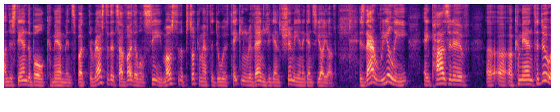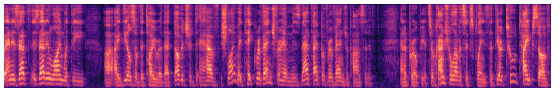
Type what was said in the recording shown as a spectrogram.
understandable commandments, but the rest of the tzavah that we'll see, most of the psukim have to do with taking revenge against Shimi and against Yoav. Is that really a positive uh, uh, a command to do? And is that is that in line with the uh, ideals of the Torah that David should have Shlomo take revenge for him? Is that type of revenge a positive? And appropriate. So Chaim Shmulevitz explains that there are two types of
